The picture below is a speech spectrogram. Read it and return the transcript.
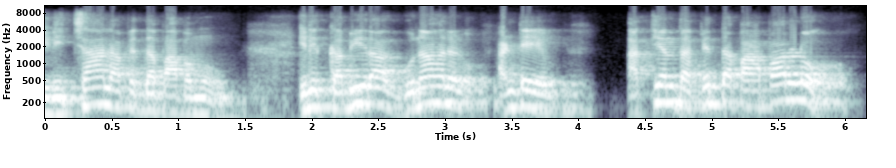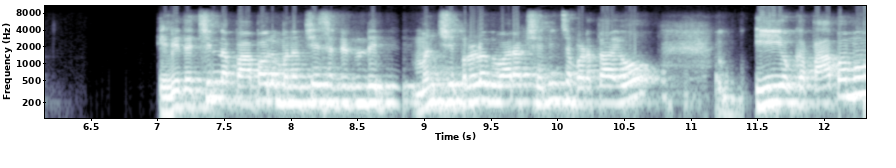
ఇది చాలా పెద్ద పాపము. ఇది కబీరా గుణాలలో అంటే అత్యంత పెద్ద పాపాలలో ఏవైతే చిన్న పాపాలు మనం చేసేటటువంటి మంచి పనుల ద్వారా క్షమించబడతాయో ఈ యొక్క పాపము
